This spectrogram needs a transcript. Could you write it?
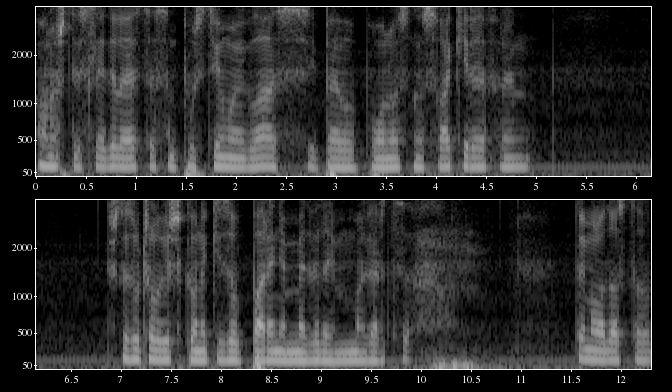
Ono što je slijedilo jeste da sam pustio moj glas i pevao ponosno svaki refren što je zvučalo više kao neki zov parenja medveda i magarca. To je imalo dosta,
